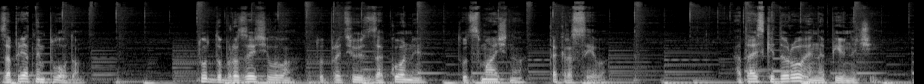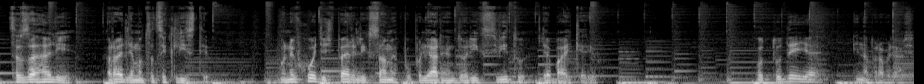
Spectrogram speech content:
запрятним плодом. Тут доброзичливо, тут працюють закони, тут смачно та красиво. А тайські дороги на півночі це взагалі рай для мотоциклістів. Вони входять в перелік самих популярних доріг світу для байкерів. От туди я і направлявся.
